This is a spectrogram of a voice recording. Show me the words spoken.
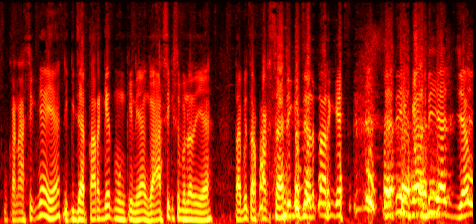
bukan asiknya ya dikejar target mungkin ya nggak asik sebenarnya tapi terpaksa dikejar target jadi nggak lihat jam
